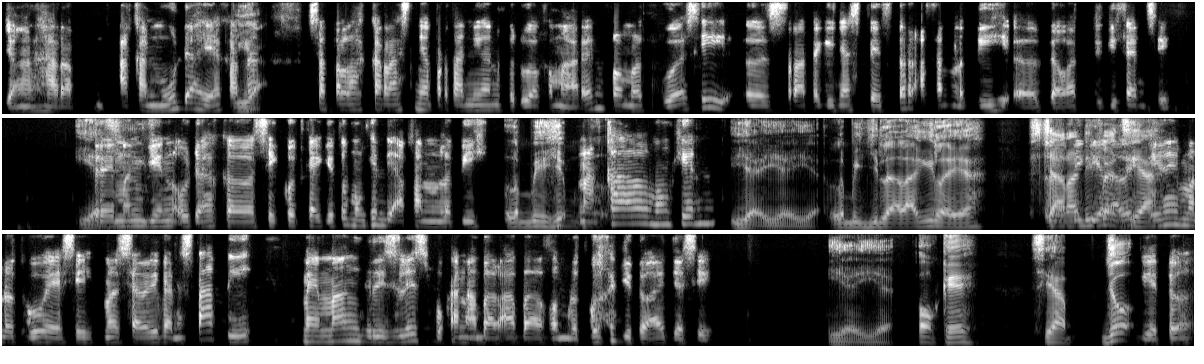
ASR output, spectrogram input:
jangan harap akan mudah ya karena setelah kerasnya pertandingan kedua kemarin kalau menurut gue sih eh, strateginya Steve Kerr akan lebih eh, gawat di defense sih. Iya sih. Draymond Green udah ke sikut kayak gitu mungkin dia akan lebih lebih nakal mungkin iya iya iya lebih gila lagi lah ya secara lebih gila defense lagi. ya Ini menurut gue sih secara defense tapi memang Grizzlies bukan abal-abal kalau menurut gue gitu aja sih Iya iya. Oke, siap. Jo, gitu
